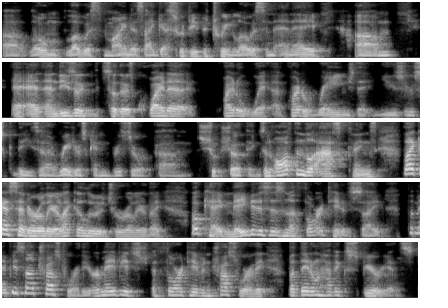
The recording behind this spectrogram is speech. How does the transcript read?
Uh, low lowest minus, I guess, would be between lowest and NA. Um, and, and these are so there's quite a quite a way, uh, quite a range that users, these uh, raters can resort, um, show, show, things. And often they'll ask things, like I said earlier, like I alluded to earlier, like, okay, maybe this is an authoritative site, but maybe it's not trustworthy, or maybe it's authoritative and trustworthy, but they don't have experience.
